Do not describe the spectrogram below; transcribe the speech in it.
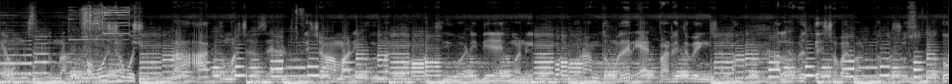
কেমন তোমরা? অবশ্যই অবশ্যই। আর তোমার অ্যাড দিতে চাও, আমার মানে দিয়ে মানে আমি তোমাদের অ্যাড পাঠিয়ে দেবো ইনশাল্লাহ আল্লাহ হাফেজ, সবাই ভালো থাকো, সুস্থ থাকো।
